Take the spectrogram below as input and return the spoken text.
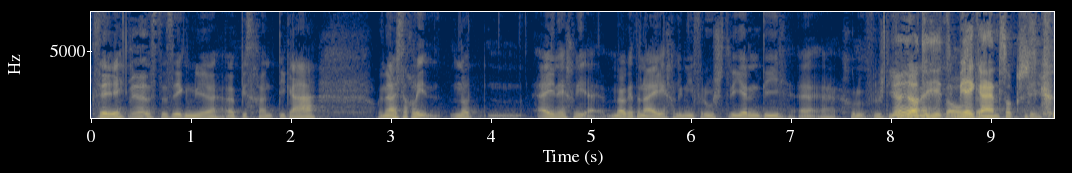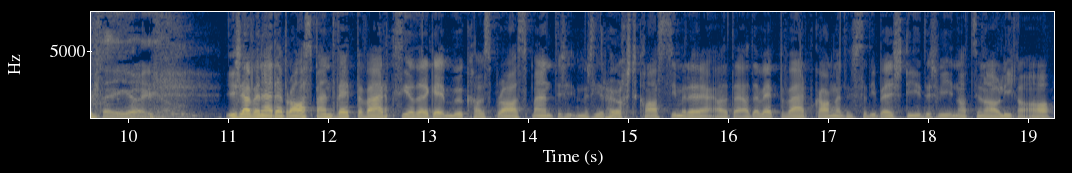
gesehen, yeah. dass das irgendwie etwas könnte geben könnte. Und dann ist so ein bisschen, noch eine, ein mögen dann eine kleine frustrierende, äh, frustrierende Ja, ja, die hätten mir gerne so Geschichten. ja, ja. Ist eben auch der Brassband-Wettbewerb gewesen, oder? Da geht wirklich als Brassband, wir sind in der Höchstklasse, sind wir äh, an, den, an den Wettbewerb gegangen, das ist so die beste, das ist wie Nationalliga A.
